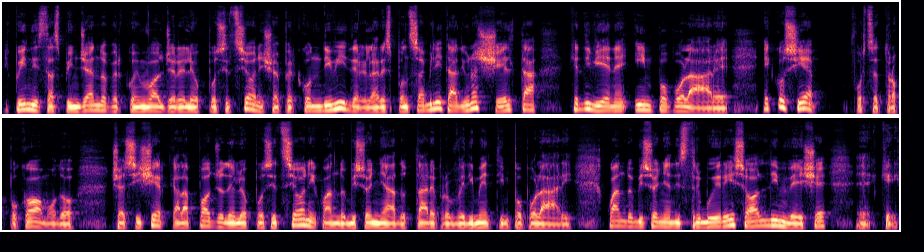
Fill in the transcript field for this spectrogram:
E quindi sta spingendo per coinvolgere le opposizioni, cioè per condividere la responsabilità di una scelta che diviene impopolare. E così è forse è troppo comodo, cioè si cerca l'appoggio delle opposizioni quando bisogna adottare provvedimenti impopolari, quando bisogna distribuire i soldi invece eh, che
